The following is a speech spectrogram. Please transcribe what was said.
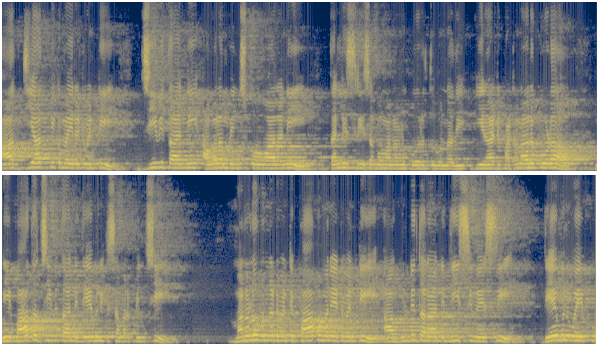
ఆధ్యాత్మికమైనటువంటి జీవితాన్ని అవలంబించుకోవాలని తల్లి శ్రీ సభ మనను కోరుతూ ఉన్నది. ఈనాటి పట్టణాలు కూడా నీ పాత జీవితాన్ని దేవునికి సమర్పించి మనలో ఉన్నటువంటి పాపం అనేటువంటి ఆ గుడ్డితనాన్ని తీసివేసి దేవుని వైపు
